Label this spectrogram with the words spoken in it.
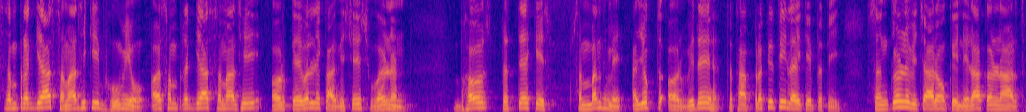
संप्रज्ञात समाधि की भूमियों असंप्रज्ञा समाधि और कैवल्य का विशेष वर्णन भव प्रत्यय के संबंध में अयुक्त और विदेह तथा प्रकृति लय के प्रति संकीर्ण विचारों के निराकरणार्थ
